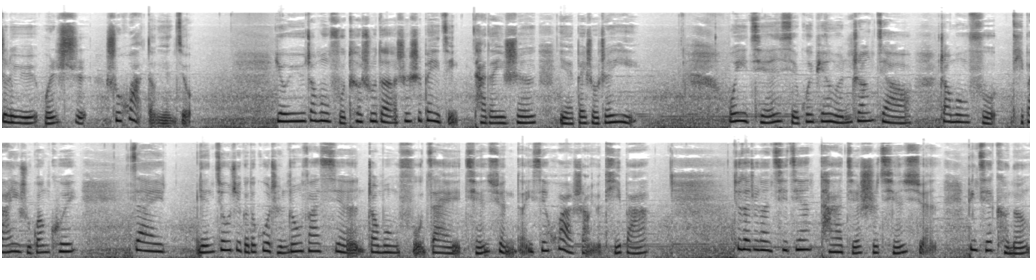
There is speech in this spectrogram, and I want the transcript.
致力于文史、书画等研究。由于赵孟俯特殊的身世背景，他的一生也备受争议。我以前写过一篇文章，叫《赵孟俯提拔艺术光辉》。在研究这个的过程中，发现赵孟俯在前选的一些画上有提拔。就在这段期间，他结识钱选，并且可能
